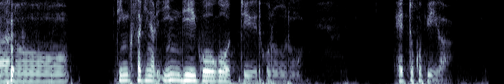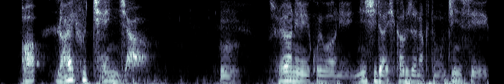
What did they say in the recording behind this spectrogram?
あのー、リンク先にあるインディー55っていうところのヘッドコピーが、あ、ライフチェンジャー。うん。それはね、これはね、西田ひかるじゃなくても人生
